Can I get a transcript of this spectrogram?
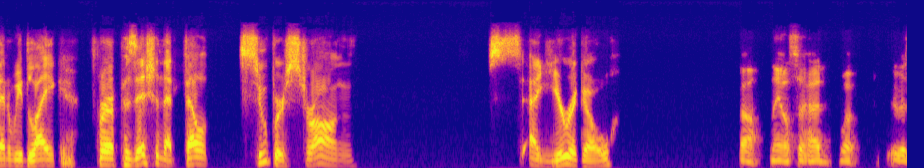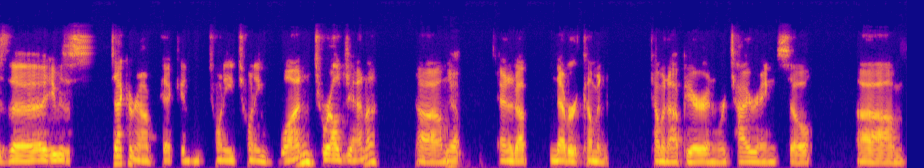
than we'd like for a position that felt super strong a year ago. Well, they also had what it was the he was a second round pick in 2021, Terrell Jana. Um, Yep. ended up never coming coming up here and retiring. So, um,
